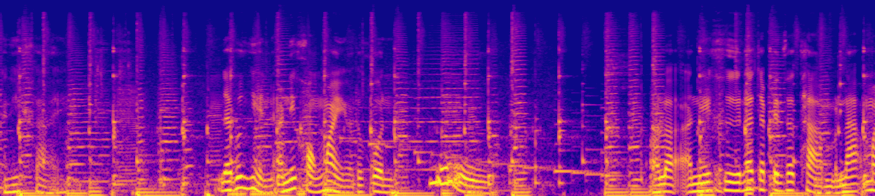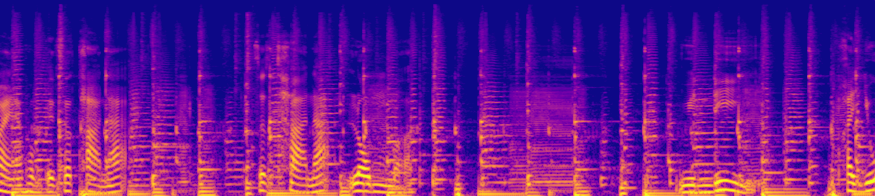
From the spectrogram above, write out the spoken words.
อันนี้ขาย แล้วเพิ่งเห็นอันนี้ของใหม่เหรอทุกคนโอ้โหเอาล่ะอันนี้คือน่าจะเป็นสถานะใหม่นะผมเป็นสถานะ สถานะลมเหรอวินดี้พายุ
